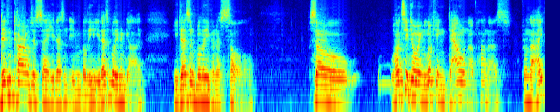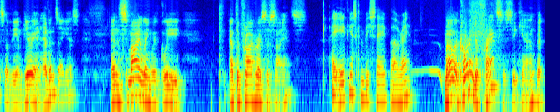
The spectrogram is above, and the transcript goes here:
didn't Carl just say he doesn't even believe, he doesn't believe in God, he doesn't believe in a soul. So, what's he doing looking down upon us from the heights of the Empyrean heavens, I guess, and smiling with glee at the progress of science? Hey, atheists can be saved, though, right? Well, according to Francis, he can, but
